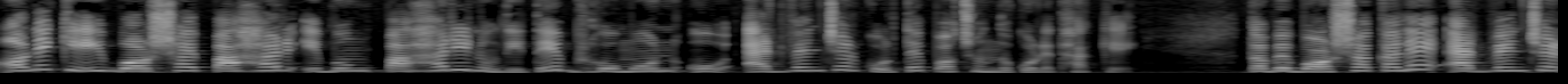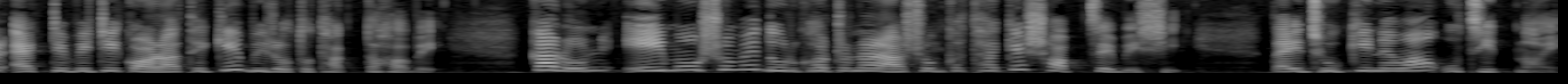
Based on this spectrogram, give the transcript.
অনেকেই বর্ষায় পাহাড় এবং পাহাড়ি নদীতে ভ্রমণ ও অ্যাডভেঞ্চার করতে পছন্দ করে থাকে। তবে বর্ষাকালে অ্যাডভেঞ্চার অ্যাক্টিভিটি করা থেকে বিরত থাকতে হবে। কারণ এই মৌসুমে দুর্ঘটনার আশঙ্কা থাকে সবচেয়ে বেশি। তাই ঝুঁকি নেওয়া উচিত নয়।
